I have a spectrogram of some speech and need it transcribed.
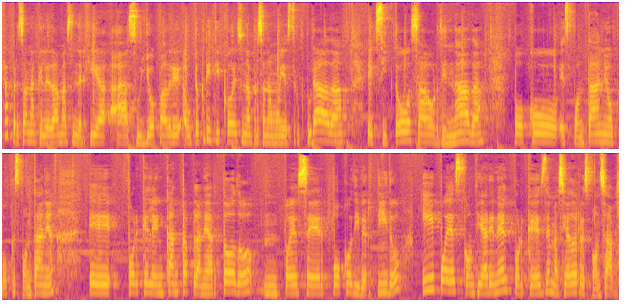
Una persona que le da más energía a su yo padre autocrítico es una persona muy estructurada, exitosa, ordenada, poco espontáneo, poco espontánea. Eh, porque le encanta planear todo, mm, puede ser poco divertido y puedes confiar en él porque es demasiado responsable.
